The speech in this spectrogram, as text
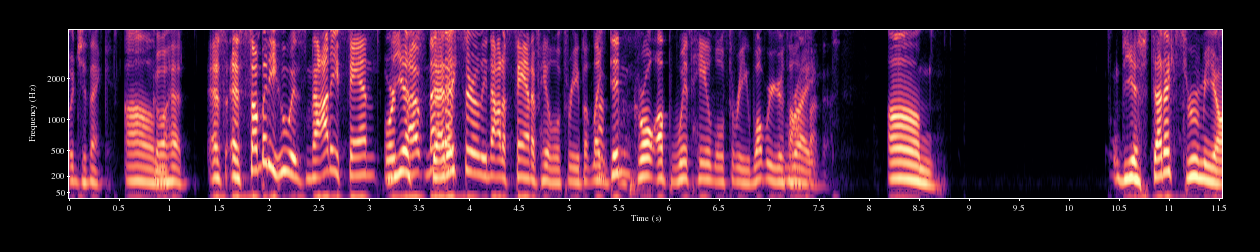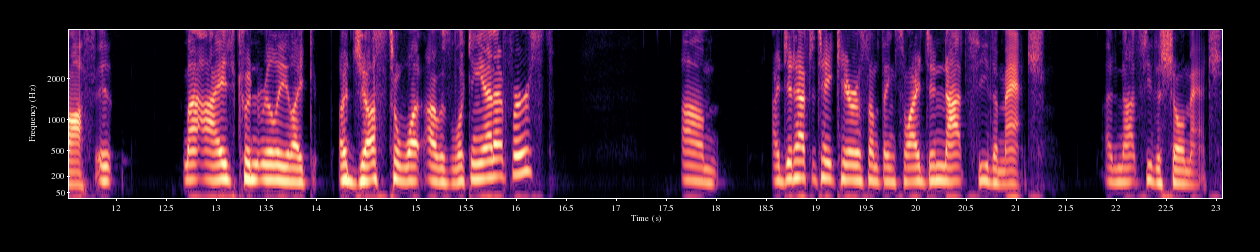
What'd you think? Um, Go ahead. As as somebody who is not a fan, or not necessarily not a fan of Halo Three, but like didn't grow up with Halo Three, what were your thoughts Right. on this? Um, the aesthetic threw me off. It, my eyes couldn't really like adjust to what I was looking at at first. Um, I did have to take care of something, so I did not see the match. I did not see the show match.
